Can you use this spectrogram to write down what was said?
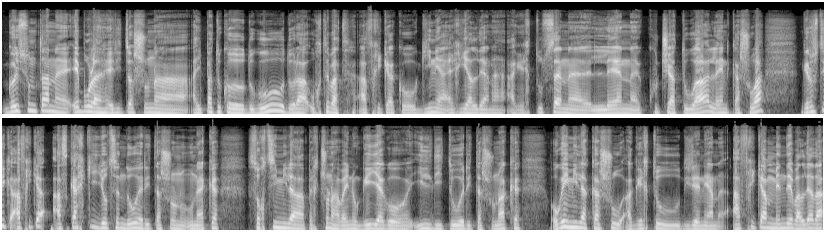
Goizuntan eh, ebola eritasuna aipatuko dugu, dola urte bat Afrikako Ginea errialdean agertu zen eh, lehen kutsiatua, lehen kasua. Gerostik Afrika azkarki jotzen du eritasun unek, sortzi mila pertsona baino gehiago hilditu eritasunak, hogei mila kasu agertu direnean Afrika mende baldea da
